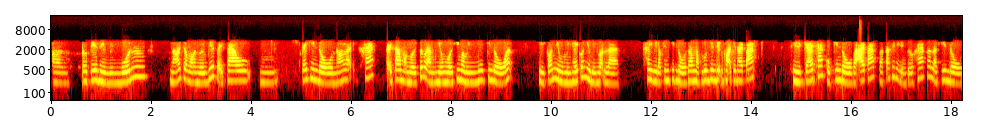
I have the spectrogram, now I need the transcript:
Ờ, đầu tiên thì mình muốn nói cho mọi người biết tại sao ừ, cái Kindle nó lại khác. Tại sao mọi người, tức là nhiều người khi mà mình mua Kindle á, thì có nhiều, mình thấy có nhiều bình luận là thay vì đọc trên Kindle xong đọc luôn trên điện thoại, trên iPad. Thì cái khác của Kindle và iPad và các thiết bị điện tử khác đó là Kindle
